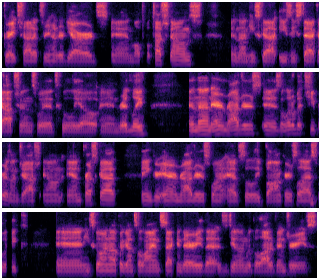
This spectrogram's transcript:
Great shot at 300 yards and multiple touchdowns. And then he's got easy stack options with Julio and Ridley. And then Aaron Rodgers is a little bit cheaper than Josh Allen and Prescott. Angry Aaron Rodgers went absolutely bonkers last week, and he's going up against a Lions secondary that is dealing with a lot of injuries,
